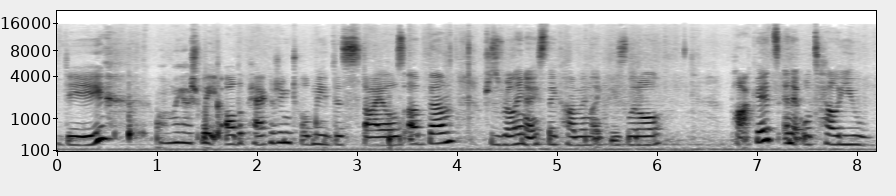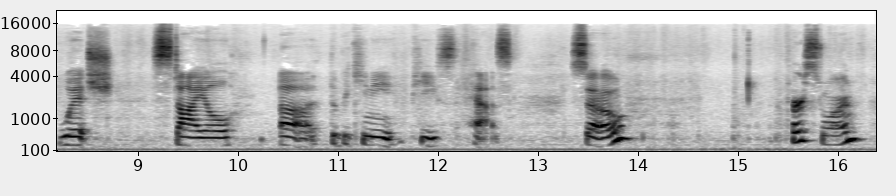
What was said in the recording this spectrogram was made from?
the oh my gosh wait all the packaging told me the styles of them which is really nice they come in like these little pockets and it will tell you which style uh, the bikini piece has so, first one.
